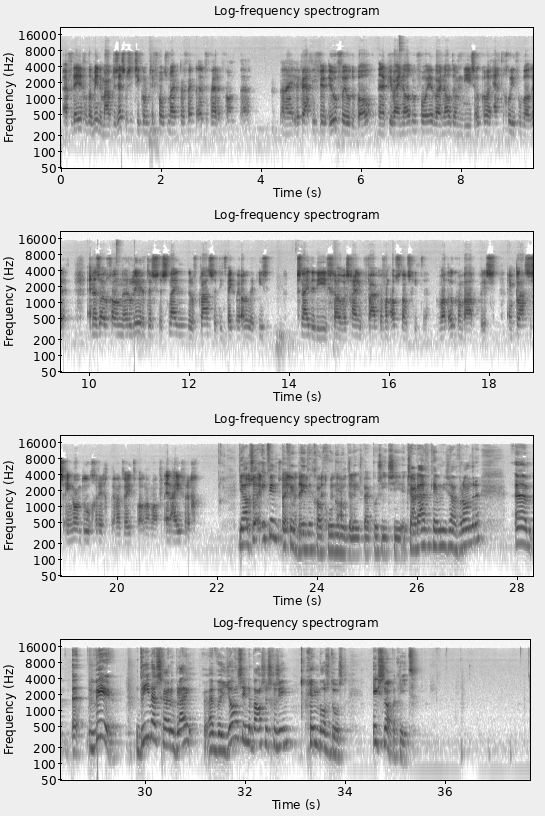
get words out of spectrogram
En verdedigend wat minder, maar op de zespositie komt hij volgens mij perfect uit de verf. Want eh, dan, eh, dan krijgt hij veel- heel veel de bal. En dan heb je Wijnaldum voor je. Wijnaldum die is ook wel echt een goede voetballer. En dan zou ik gewoon eh, roleren tussen Snijder of Klaassen. Die twee kan je allebei kiezen. Snijder die zou waarschijnlijk vaker van afstand schieten. Wat ook een wapen is. En Klaas is enorm doelgericht en dat weten we allemaal. En ijverig. Ja, wel ik vind, ik vind Blind het gewoon goed doen op de linksbackpositie. Ik zou er eigenlijk helemaal niet zo aan veranderen. Ehm, eh, weer, drie wedstrijden op rij hebben we Jans in de basis gezien. Geen Bas Dost. Ik snap het niet.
